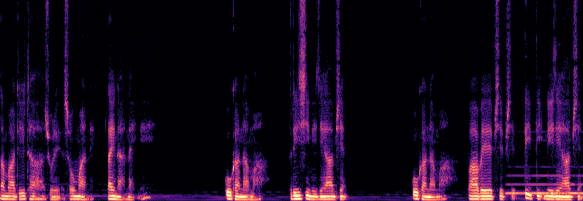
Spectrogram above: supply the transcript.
တမ္ပါဒိဋ္ဌဆိုတဲ့အဆုံးအမနဲ့လိုက်နာနိုင်တယ်ကိုယ်ခန္ဓာမှာသတိရှိနေခြင်းအပြင်ကိုယ်ခန္ဓာမှာဘာပဲဖြစ်ဖြစ်တိတိနေခြင်းအပြင်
